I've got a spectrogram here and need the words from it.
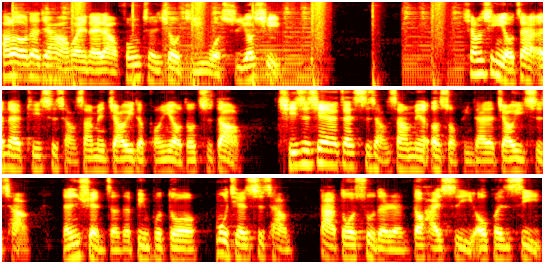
Hello，大家好，欢迎来到丰臣秀吉，我是 Yoshi。相信有在 NFT 市场上面交易的朋友都知道，其实现在在市场上面二手平台的交易市场能选择的并不多。目前市场大多数的人都还是以 OpenSea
